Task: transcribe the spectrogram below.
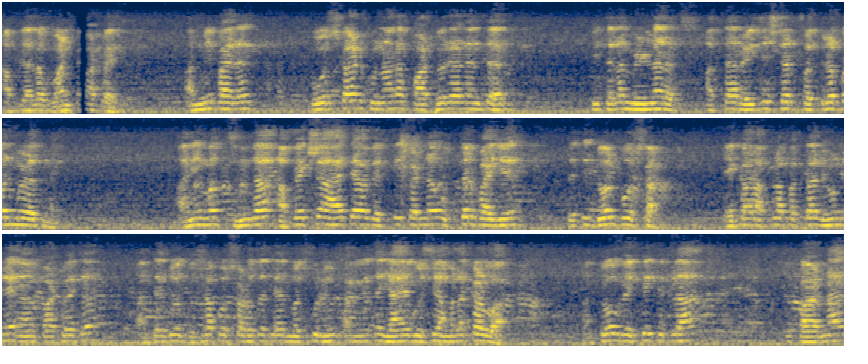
आपल्याला वन पाठवायचं. आणि मी पाहिलं पोस्टकार्ड कुणाला पाठवल्यानंतर ती त्याला मिळणारच. आता रजिस्टर पत्र पण मिळत नाही. आणि मग समजा अपेक्षा आहे त्या व्यक्तीकडनं उत्तर पाहिजे तर ती दोन पोस्टकार्ड एकावर आपला पत्ता लिहून पाठवायचा आणि त्या जो दुसरा पोस्टकार्ड होता त्यात मजकूर लिहून सांगायचा ह्या गोष्टी आम्हाला कळवा. आणि तो व्यक्ती तिथला तो काढणार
